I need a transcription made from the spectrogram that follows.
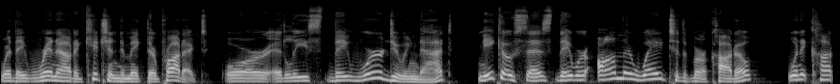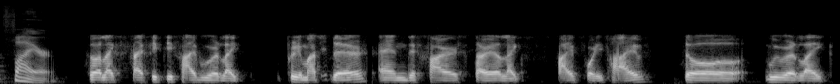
where they rent out a kitchen to make their product. Or at least they were doing that. Nico says they were on their way to the Mercado when it caught fire. So at like 5:55, we were like pretty much there, and the fire started at like 5:45. So we were like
